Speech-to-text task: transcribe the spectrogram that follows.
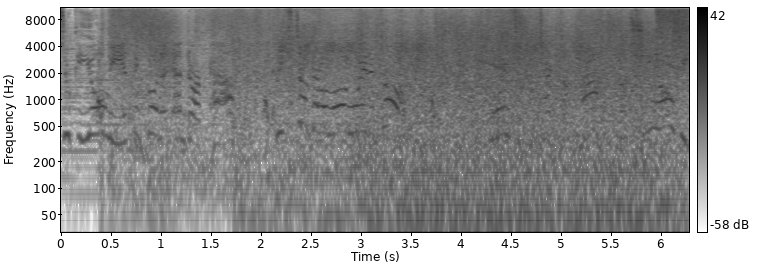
Tsukuyomi isn't to end our path. We've still got a long way to go. We're going to protect the path of Shinobi.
